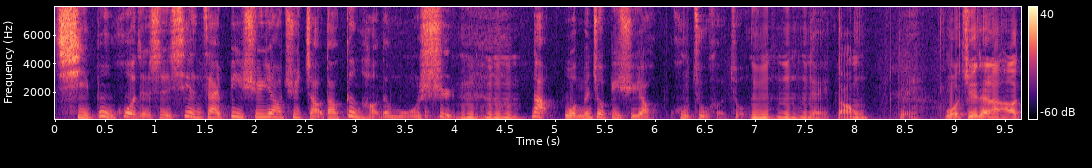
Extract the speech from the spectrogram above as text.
起步或者是现在必须要去找到更好的模式，嗯哼，那我们就必须要互助合作，嗯哼哼，对，懂，对。我觉得啦哈，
